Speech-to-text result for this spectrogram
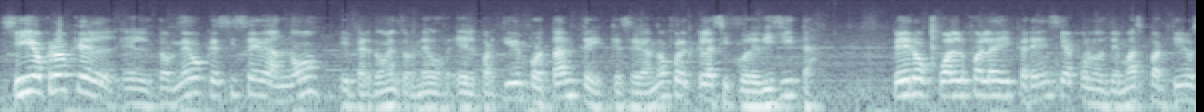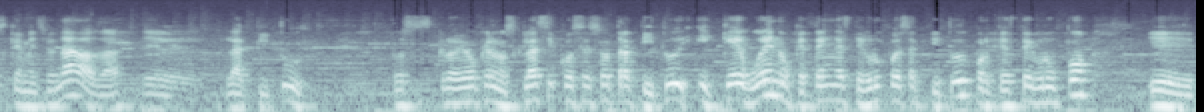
Sí, yo creo que el, torneo que sí se ganó, y perdón, el torneo, el partido importante que se ganó fue el clásico de visita. Pero ¿cuál fue la diferencia con los demás partidos que mencionabas? la actitud. Entonces creo yo que en los clásicos es otra actitud y qué bueno que tenga este grupo esa actitud porque este grupo eh,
